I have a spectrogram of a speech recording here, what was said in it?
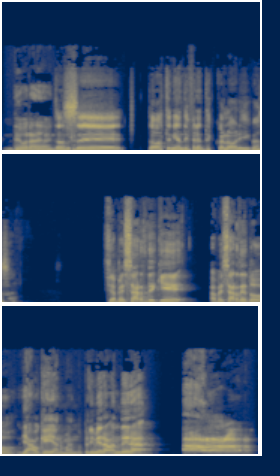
de Hora de Aventura. Entonces, todos tenían diferentes colores y cosas. Si a pesar de que, a pesar de todo, ya, ok, Armando, primera bandera, ¡ah!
